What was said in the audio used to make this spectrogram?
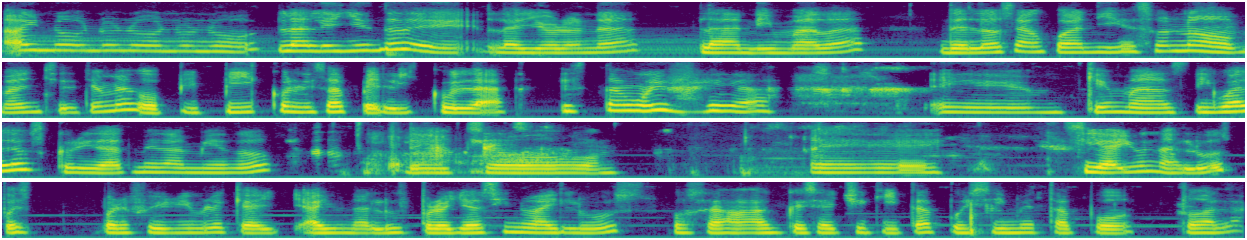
Ay, no, no, no, no, no. La leyenda de la llorona, la animada de los San Juan y eso, no manches, yo me hago pipí con esa película. Está muy fea. Eh, ¿qué más? Igual la oscuridad me da miedo. De hecho, eh, si hay una luz, pues preferible que hay, hay una luz, pero ya si no hay luz, o sea, aunque sea chiquita, pues sí me tapo toda la,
